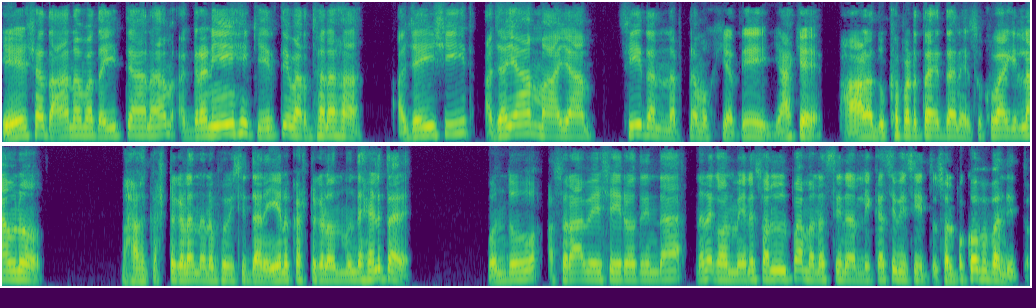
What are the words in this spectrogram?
ಏಷ ದಾನವ ದೈತ್ಯಾನಾಂ ಅಗ್ರಣೀಹಿ ಕೀರ್ತಿವರ್ಧನ ಅಜೈಷೀತ್ ಅಜಯಾಂ ಮಾಯಾಂ ಸೀದನ್ನ ಮುಖ್ಯತೆ ಯಾಕೆ ಬಹಳ ದುಃಖ ಪಡ್ತಾ ಇದ್ದಾನೆ, ಸುಖವಾಗಿಲ್ಲ ಅವನು। ಬಹಳ ಕಷ್ಟಗಳನ್ನು ಅನುಭವಿಸಿದ್ದಾನೆ, ಏನು ಕಷ್ಟಗಳು ಅವನ್ ಮುಂದೆ ಹೇಳ್ತಾರೆ? ಒಂದು ಅಸುರಾವೇಶ ಇರೋದ್ರಿಂದ ನನಗೆ ಅವನ ಮೇಲೆ ಸ್ವಲ್ಪ ಮನಸ್ಸಿನಲ್ಲಿ ಕಸಿವಿಸಿ ಇತ್ತು, ಸ್ವಲ್ಪ ಕೋಪ ಬಂದಿತ್ತು.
